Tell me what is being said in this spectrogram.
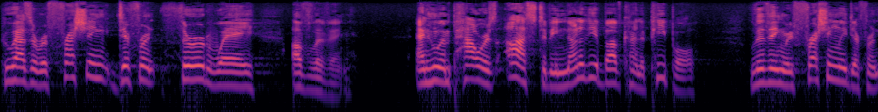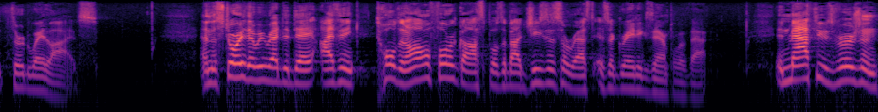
who has a refreshing, different third way of living and who empowers us to be none of the above kind of people living refreshingly different third way lives. And the story that we read today, I think, told in all four Gospels about Jesus' arrest, is a great example of that. In Matthew's version,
